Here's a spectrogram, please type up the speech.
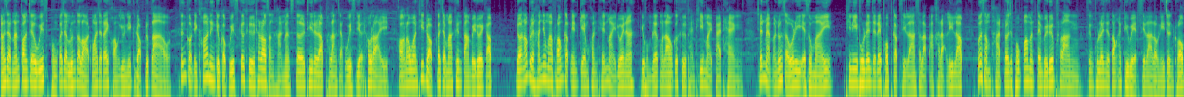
หลังจากนั้นตอนเจอวิสผมก็จะลุ้นตลอดว่าจะได้ของยูนิคดรอปหรือเปล่า ซึ่งกฎอีกข้อหนึ่งเกี่ยวกับวิสก็คือถ้าเราสังหารมอนสเตอร์ที่ได้รับพลังจากวิสเยอะเท่าไหร่ ของรางวัลที่ดรอปก็จะมากขึ้นตามไปด้วยครับ ดอนออฟเดอะฮันยังมาพร้อมกับเอ็นเกมคอนเทนต์ใหม่ด้วยนะ ที่ผมเลือกมาเล่าก็คือแผนที่ใหม่ 8 แห่ง เช่นแมปอนุสาวรีย์เอซูไมท์ที่นี่ผู้เล่นจะได้พบกับศิลาสลักอักขระลี้ลับ เมื่อสัมผัสเราจะพบว่ามันเต็มไปด้วยพลัง ซึ่งผู้เล่นจะต้อง activate ศิลาเหล่านี้จนครบ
